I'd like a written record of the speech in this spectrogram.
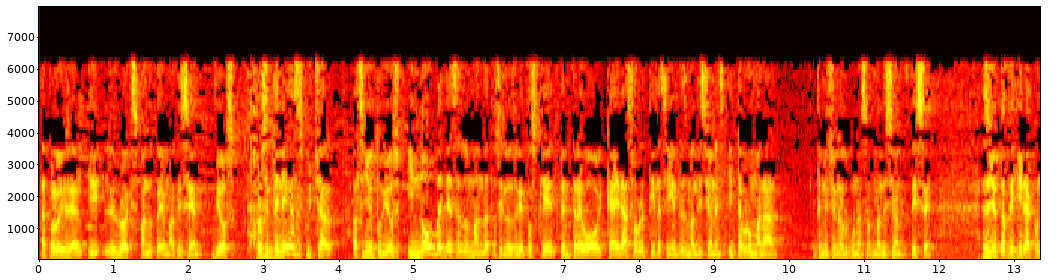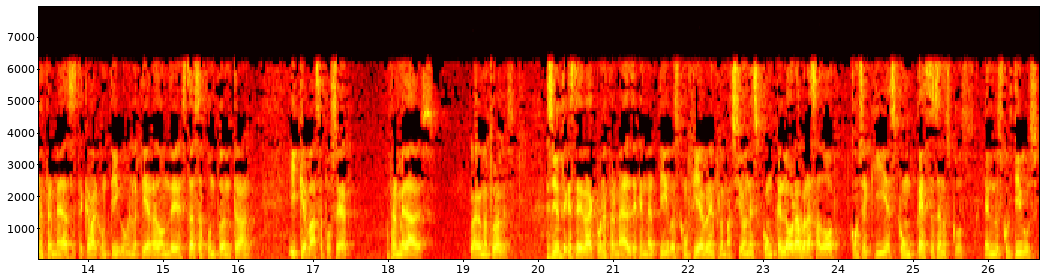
al pueblo de Israel y lo expande todavía más, dice Dios, pero si te niegas a escuchar al Señor tu Dios y no obedeces los mandatos y los decretos que te entrego hoy, caerá sobre ti las siguientes maldiciones y te abrumarán. Y te menciono algunas maldiciones. Dice, el Señor te afligirá con enfermedades hasta acabar contigo en la tierra donde estás a punto de entrar y que vas a poseer. Enfermedades, plagas naturales. El Señor te castigará con enfermedades degenerativas, con fiebre, inflamaciones, con calor abrasador, con sequías, con pestes en los, en los cultivos.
